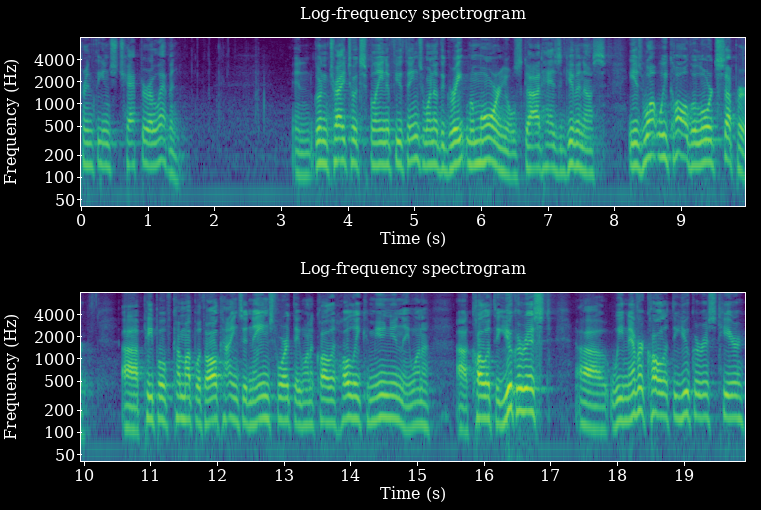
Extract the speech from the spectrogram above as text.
Corinthians chapter 11. And I'm going to try to explain a few things. One of the great memorials God has given us is what we call the Lord's Supper. Uh, people have come up with all kinds of names for it. They want to call it Holy Communion, they want to uh, call it the Eucharist. Uh, we never call it the Eucharist here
